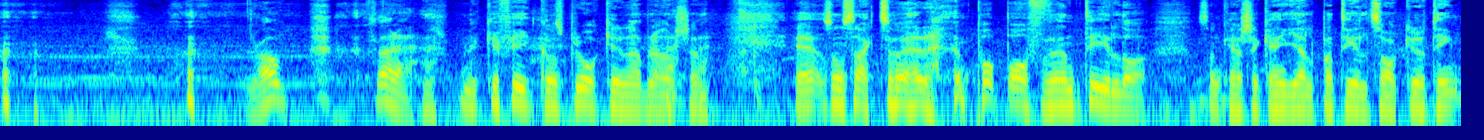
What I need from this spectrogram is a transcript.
ja, så är det. Mycket fikonspråk i den här branschen. Eh, som sagt så är det en pop-off-ventil då som kanske kan hjälpa till saker och ting.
